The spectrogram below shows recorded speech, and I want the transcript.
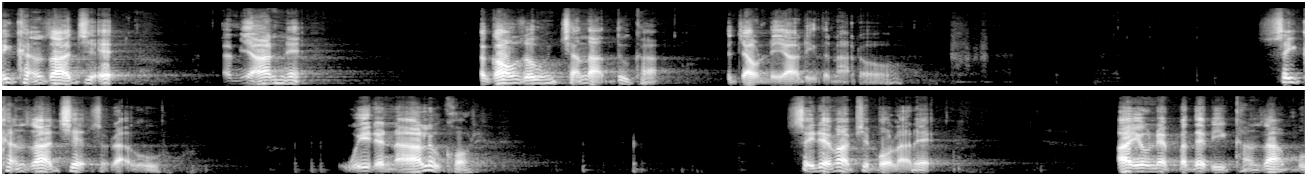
ိတ်ခံစားချက်အများနဲ့အကောင်းဆုံးချမ်းသာဒုက္ခအကြောင်းတရားဒေသနာတော်စိတ်ခံစားချက်ဆိုတာကိုဝေဒနာလို့ခေါ်တယ်စိတ်ထဲမှာဖြစ်ပေါ်လာတဲ့အာယုန်နဲ့ပတ်သက်ပြီးခံစားမှု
